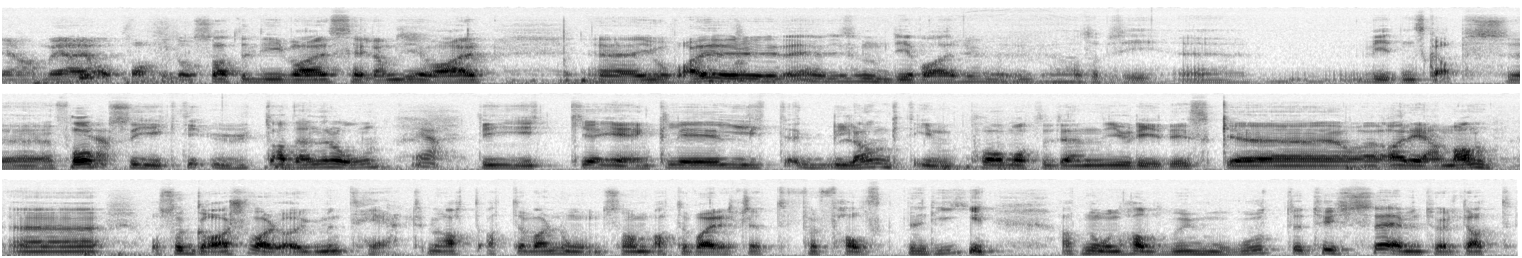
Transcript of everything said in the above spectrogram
Ja, men jeg oppfattet også at de var, selv om de var jo var liksom, De var, holdt jeg på å si vitenskapsfolk, ja. så gikk de ut av den rollen. Ja. De gikk egentlig litt langt inn på måte, den juridiske eh, arenaen. Eh, og sågar så var det argumentert med at, at, det var noen som, at det var rett og slett forfalskneri. At noen hadde noe imot Tysse, eventuelt at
